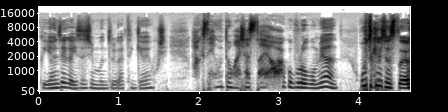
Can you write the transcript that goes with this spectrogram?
그 연세가 있으신 분들 같은 경우에 혹시 학생 운동 하셨어요? 하고 물어보면 어떻게 하셨어요?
